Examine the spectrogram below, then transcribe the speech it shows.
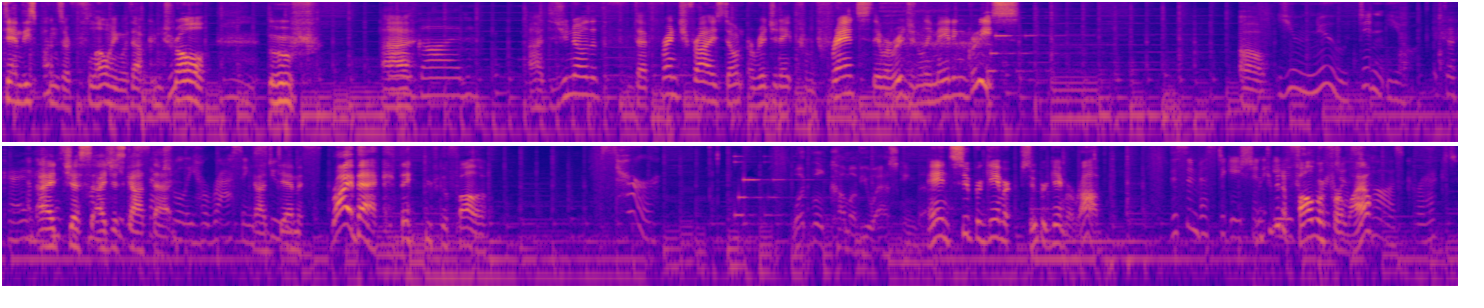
Damn, these puns are flowing without control. Oof. Uh, oh, God. uh, did you know that the, that French fries don't originate from France? They were originally made in Greece. Oh, You knew, didn't you? It's okay. About I Mr. just, I just got that. harassing God damn it. students. Ryback, thank you for the follow. Sir, What will come of you asking that? And Super Gamer, Super Gamer Rob. this investigation Haven't you been a is follower for for a just while? cause, correct?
